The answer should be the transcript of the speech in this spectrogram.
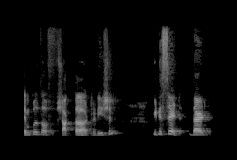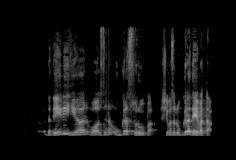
temples of Shakta tradition. It is said that the Devi here was in a Ugra Swarupa. She was an Ugra Devata.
